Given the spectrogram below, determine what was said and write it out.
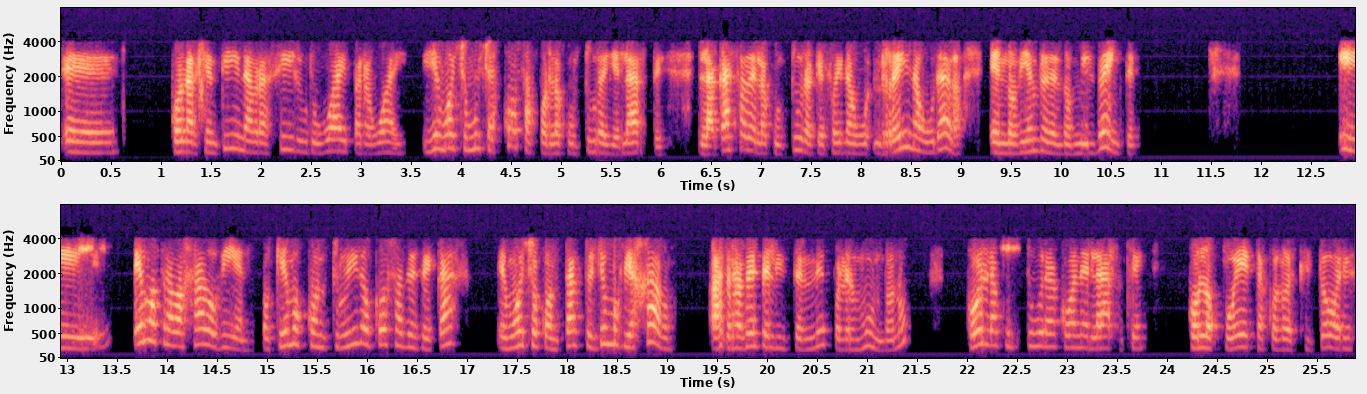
eh, con Argentina, Brasil, Uruguay, Paraguay, y hemos hecho muchas cosas por la cultura y el arte. La Casa de la Cultura, que fue reinaugurada en noviembre del 2020. Y hemos trabajado bien, porque hemos construido cosas desde casa, hemos hecho contactos, y hemos viajado a través del Internet por el mundo, ¿no? Con la cultura, con el arte, con los poetas, con los escritores,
